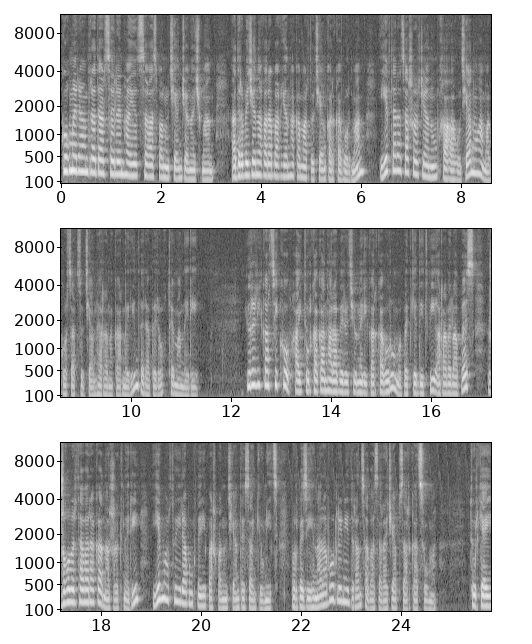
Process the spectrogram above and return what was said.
Կողմերը անդրադարձել են հայոց ցեղասպանության ճանաչման, Ադրբեջանա-Ղարաբաղյան հակամարտության կարգավորման եւ տարածաշրջանում խաղաղության ու համագործակցության հերանեկարներին վերաբերող թեմաների։ Հյուրերի կարծիքով հայ-թուրքական հարաբերությունների կարգավորումը պետք է դիտվի առավելապես ժողովրդավարական արժեքների եւ մարդու իրավունքների պաշտպանության տեսանկյունից, որ เป զի հնարավոր լինի դրանց հավասարաչափ զարգացումը։ Թուրքիայի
